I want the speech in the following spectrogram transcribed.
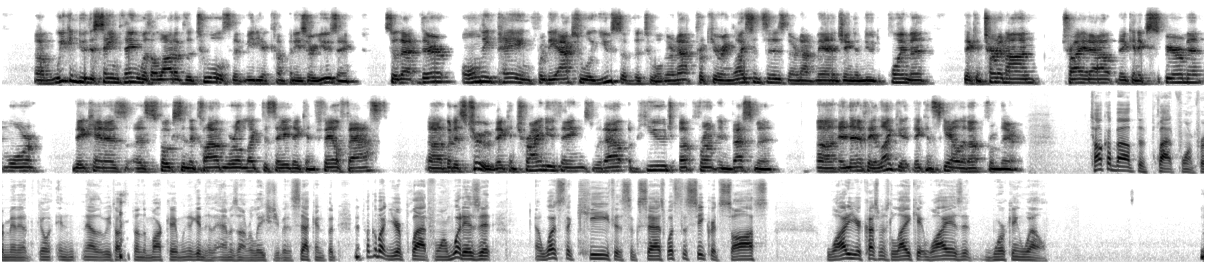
Uh, we can do the same thing with a lot of the tools that media companies are using so that they're only paying for the actual use of the tool. They're not procuring licenses, they're not managing a new deployment. They can turn it on, try it out, they can experiment more. They can, as, as folks in the cloud world like to say, they can fail fast. Uh, but it's true, they can try new things without a huge upfront investment uh, and then if they like it, they can scale it up from there. Talk about the platform for a minute. Go in, now that we talked about the market, we're going to get into the Amazon relationship in a second, but talk about your platform. What is it? And what's the key to success? What's the secret sauce? Why do your customers like it? Why is it working well?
